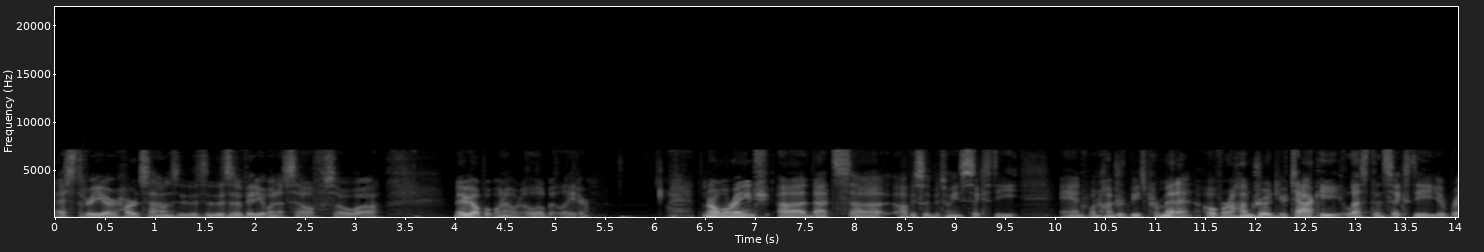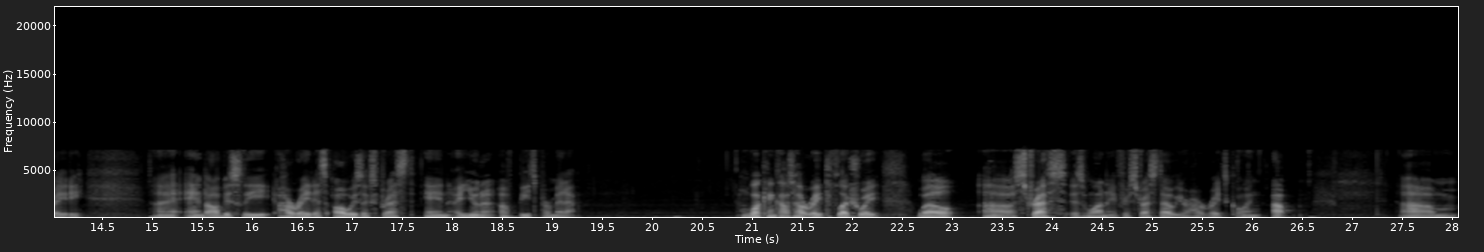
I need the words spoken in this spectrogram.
S3 are heart sounds. This, this is a video in itself, so uh, maybe I'll put one out a little bit later. The normal range, uh, that's uh, obviously between 60 and 100 beats per minute. Over 100, you're tachy. Less than 60, you're Brady. And obviously, heart rate is always expressed in a unit of beats per minute. What can cause heart rate to fluctuate? Well, uh, stress is one. If you're stressed out, your heart rate's going up. Um,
